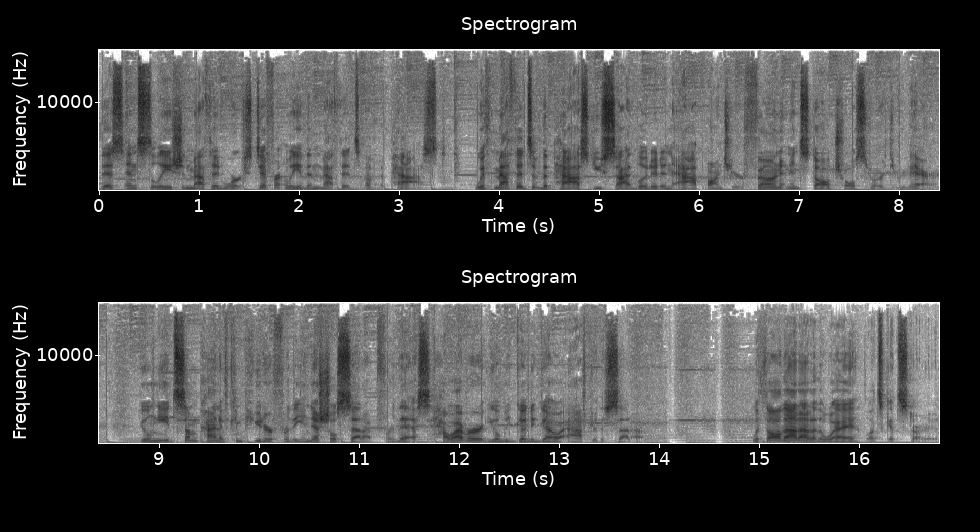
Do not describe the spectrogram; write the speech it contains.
This installation method works differently than methods of the past. With methods of the past, you sideloaded an app onto your phone and installed TrollStore through there. You'll need some kind of computer for the initial setup for this, however, you'll be good to go after the setup. With all that out of the way, let's get started.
